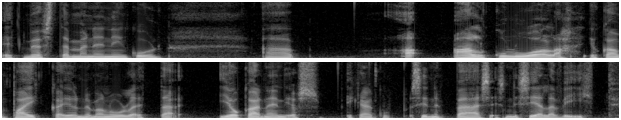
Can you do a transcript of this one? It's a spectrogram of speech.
et myös tämmöinen niin kuin, äh, alkuluola, joka on paikka, jonne mä luulen, että jokainen, jos ikään kuin sinne pääsisi, niin siellä viihtyy.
